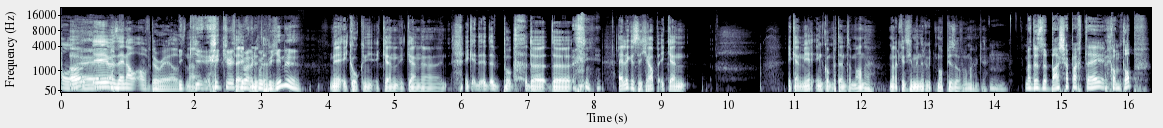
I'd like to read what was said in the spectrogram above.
Oké, we zijn al off the rails. ik, nou. ik weet niet waar ik moet minuten. beginnen. Nee, ik ook niet. Ik ken... Ik ken eh, ik, de, de, de, de- eigenlijk is de grap, ik ken... Ik ken meer incompetente mannen. Maar daar kun je minder goed mopjes over maken. Mm. Maar dus de Basha-partij komt op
